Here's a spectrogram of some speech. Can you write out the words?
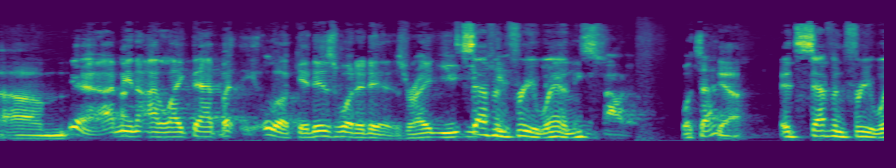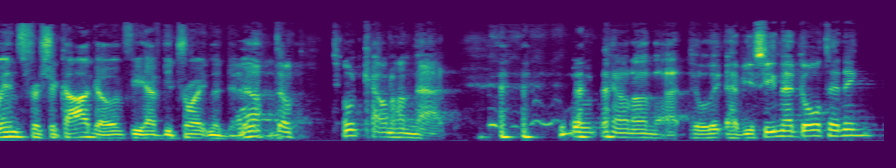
Um, yeah, I mean, I like that, but look, it is what it is, right? You, seven you free wins. What's that? Yeah, it's seven free wins for Chicago if you have Detroit in the division. No, don't don't count on that. don't count on that. Have you seen that goaltending?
